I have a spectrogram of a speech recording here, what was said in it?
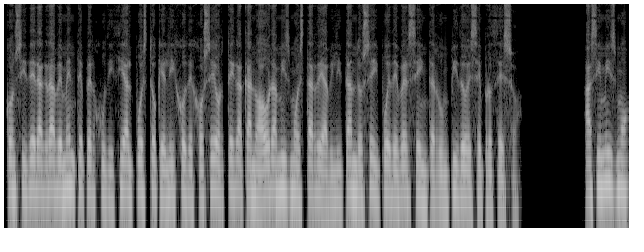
considera gravemente perjudicial puesto que el hijo de José Ortega Cano ahora mismo está rehabilitándose y puede verse interrumpido ese proceso. Asimismo,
